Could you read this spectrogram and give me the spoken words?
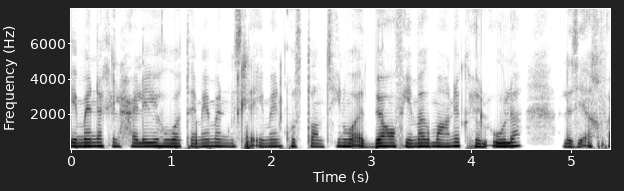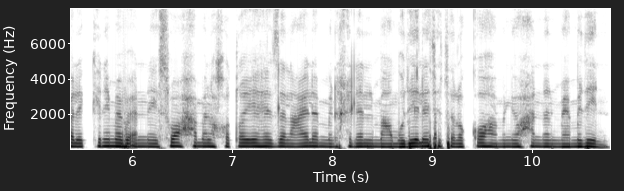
إيمانك الحالي هو تماما مثل إيمان قسطنطين وأتباعه في مجمع نقيا الأولى الذي أغفل الكلمة بأن يسوع حمل خطايا هذا العالم من خلال المعمودية التي تلقاها من يوحنا المعمدان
